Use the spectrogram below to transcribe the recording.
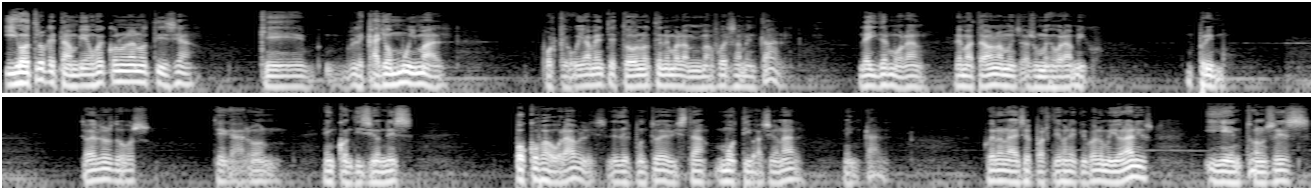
Y otro que también fue con una noticia que le cayó muy mal, porque obviamente todos no tenemos la misma fuerza mental. Leider Morán, le mataron a, a su mejor amigo, un primo. Entonces los dos llegaron en condiciones poco favorables desde el punto de vista motivacional, mental. Fueron a ese partido en el equipo de los millonarios y entonces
